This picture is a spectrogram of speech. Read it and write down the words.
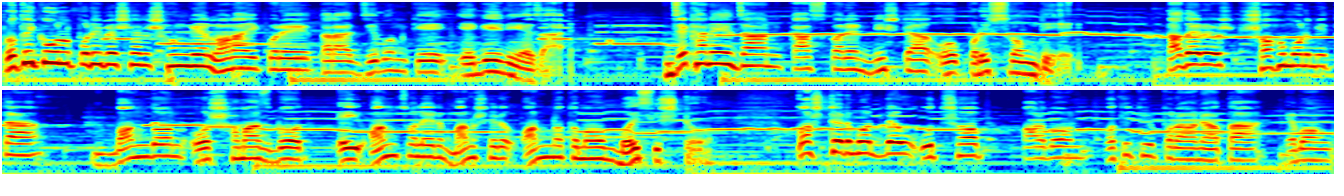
প্রতিকূল পরিবেশের সঙ্গে লড়াই করে তারা জীবনকে এগিয়ে নিয়ে যায়। যেখানে যান, কাজ করেন, নিষ্ঠা ও পরিশ্রম দিয়ে। তাদের সহমর্মিতা, বন্ধন ও সমাজবোধ এই অঞ্চলের মানুষের অন্যতম বৈশিষ্ট্য। কষ্টের মধ্যেও উৎসব, পার্বণ, অতিথিপরায়ণতা এবং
